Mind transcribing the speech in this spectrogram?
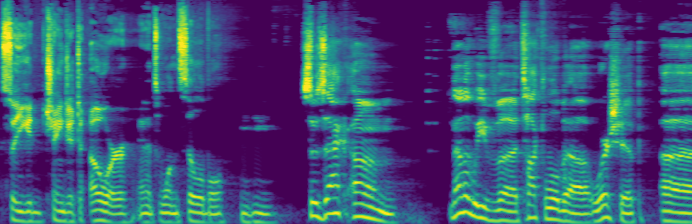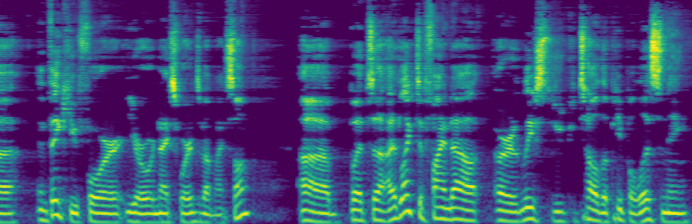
So you could change it to "oer" and it's one syllable. So Zak, um, now that we've uh, talked a little bit about worship, uh, and thank you for your nice words about my song, uh, but uh, I'd like to find out, or at least you could tell the people listening,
